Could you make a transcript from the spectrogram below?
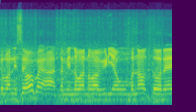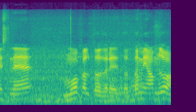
કરવાની છે. હો ભાઈ, આ તમે નવા નવા વિડીયા હું બનાવતો રહીશ ને મોકલતો જ રહીશ. તો તમે આમ જો,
